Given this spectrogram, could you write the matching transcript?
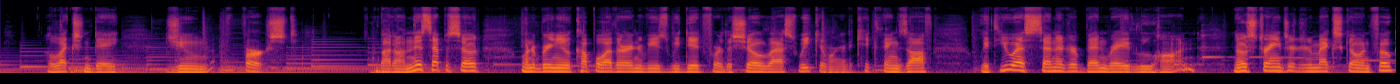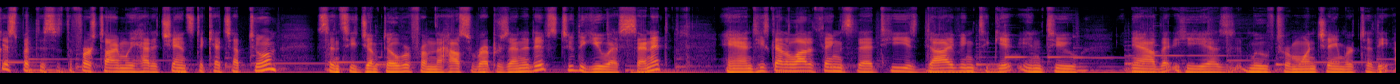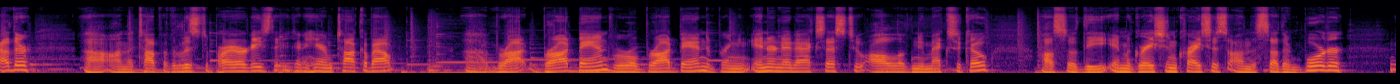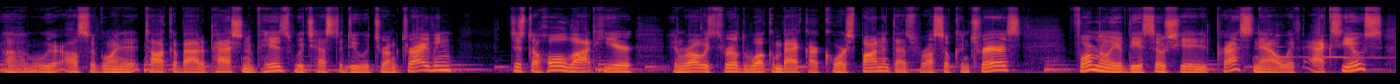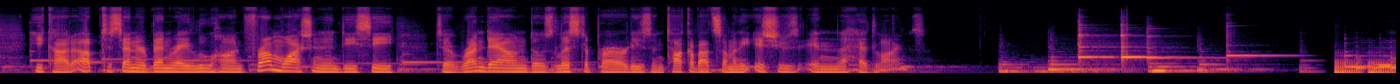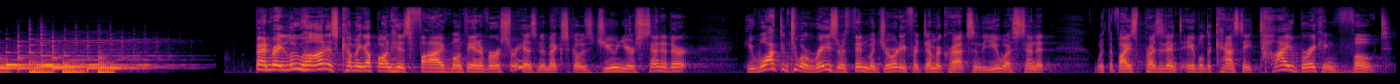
Election Day June 1st. But on this episode, I want to bring you a couple other interviews we did for the show last week, and we're going to kick things off with U.S. Senator Ben Ray Lujan. No stranger to New Mexico in focus, but this is the first time we had a chance to catch up to him since he jumped over from the House of Representatives to the U.S. Senate. And he's got a lot of things that he is diving to get into now that he has moved from one chamber to the other. Uh, on the top of the list of priorities that you're going to hear him talk about uh, broad, broadband, rural broadband, and bringing internet access to all of New Mexico. Also, the immigration crisis on the southern border. Uh, we're also going to talk about a passion of his, which has to do with drunk driving. Just a whole lot here. And we're always thrilled to welcome back our correspondent. That's Russell Contreras, formerly of the Associated Press, now with Axios. He caught up to Senator Ben Ray Lujan from Washington, D.C. to run down those list of priorities and talk about some of the issues in the headlines. Ben Ray Lujan is coming up on his five month anniversary as New Mexico's junior senator. He walked into a razor thin majority for Democrats in the U.S. Senate, with the vice president able to cast a tie breaking vote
